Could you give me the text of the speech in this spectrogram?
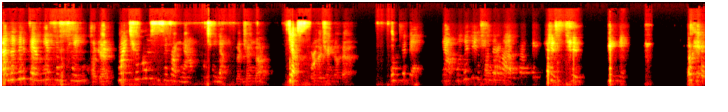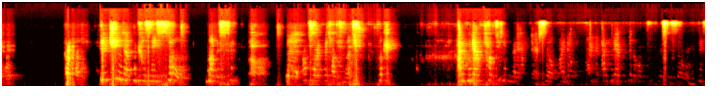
I live in a family of 15. Okay. My two little sisters right now chained up. They're chained up. Yes. Where are they chained up at? In the bed. Now, they chain them up, just to Okay. They're chained up because they stole mother's. Uh, But I'm sorry if I talk too much. Okay. I've never talked to anybody out there, so I don't. I, I've never been alone with a person, so this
